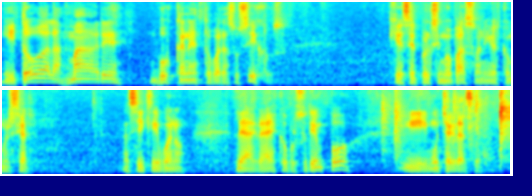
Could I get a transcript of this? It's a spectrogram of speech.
y todas las madres buscan esto para sus hijos, que es el próximo paso a nivel comercial. Así que bueno, les agradezco por su tiempo y muchas gracias.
